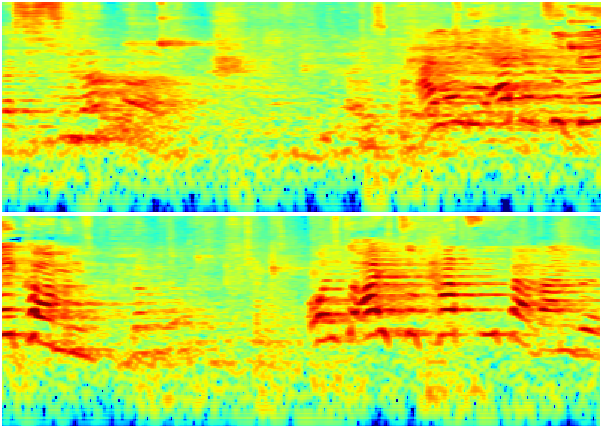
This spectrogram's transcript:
Das ist zu lang, Mann. Alle in die Ecke zu D kommen. Und zu euch zu Katzen verwandeln.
